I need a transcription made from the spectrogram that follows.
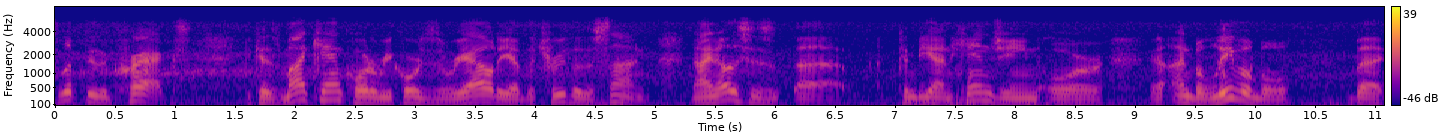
slipped through the cracks because my camcorder records the reality of the truth of the sun. Now I know this is uh, can be unhinging or uh, unbelievable, but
